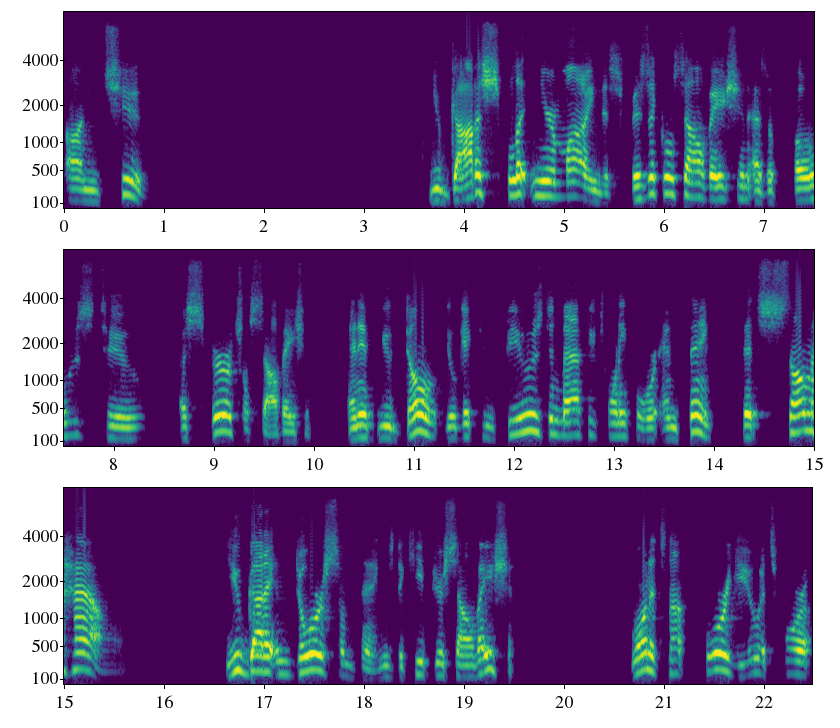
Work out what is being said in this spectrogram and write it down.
unto? You got to split in your mind this physical salvation as opposed to a spiritual salvation. And if you don't, you'll get confused in Matthew 24 and think that somehow you've got to endure some things to keep your salvation. One, it's not for you, it's for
